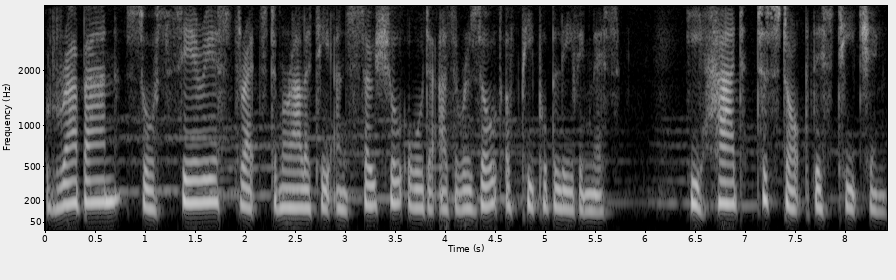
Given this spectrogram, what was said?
Raban saw serious threats to morality and social order as a result of people believing this. He had to stop this teaching.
